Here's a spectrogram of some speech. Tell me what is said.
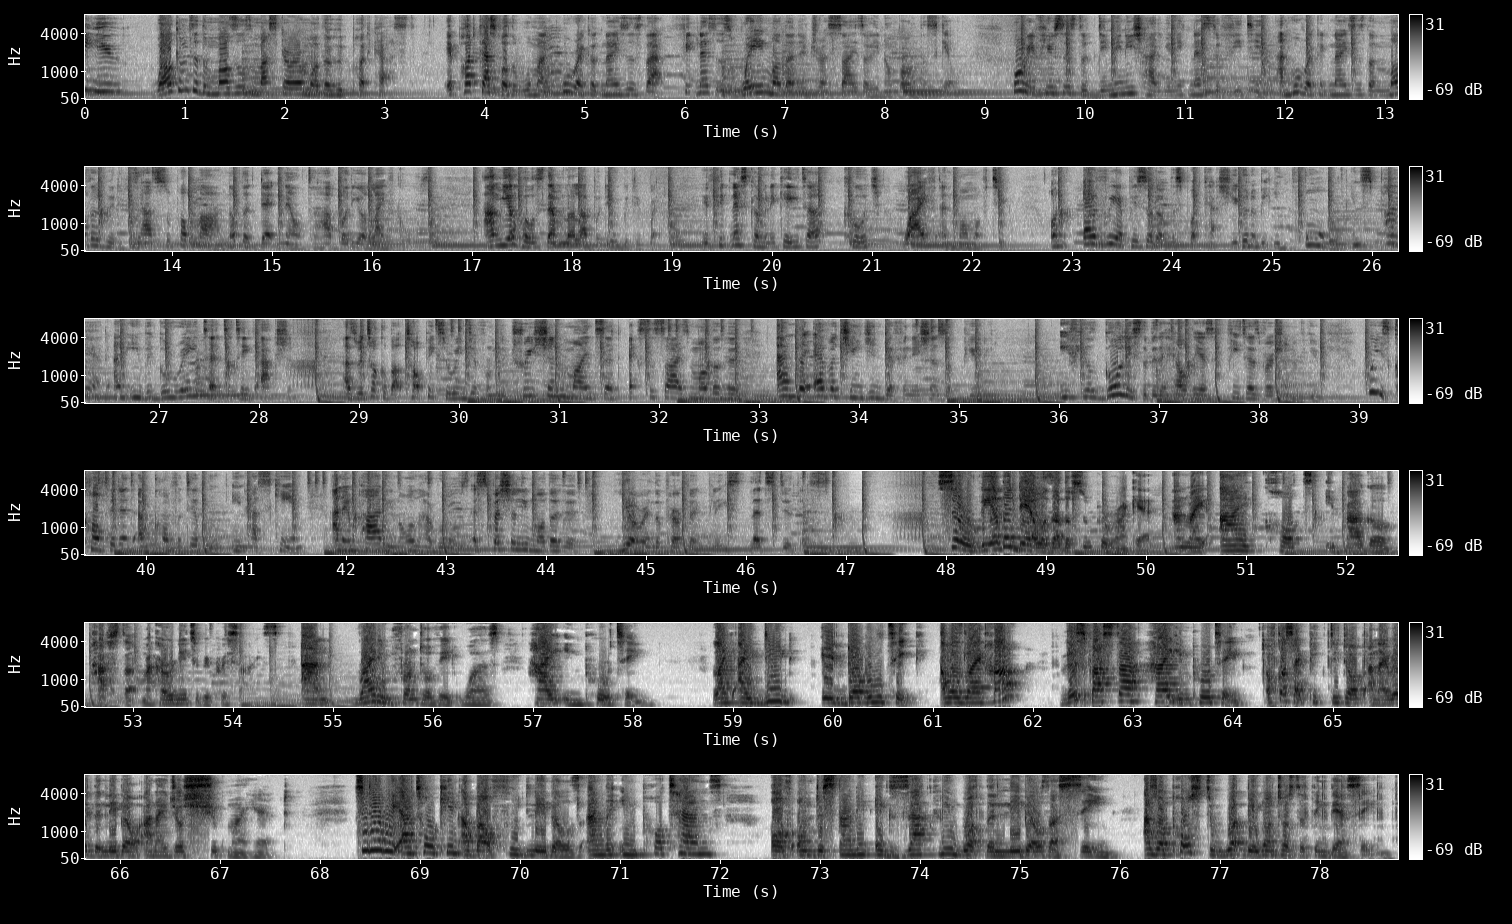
Hey, you! Welcome to the Muscles Mascara Motherhood Podcast, a podcast for the woman who recognizes that fitness is way more than a dress size or a number on the scale, who refuses to diminish her uniqueness to fit in, and who recognizes that motherhood is her superpower, not the dead nail to her body or life goals. I'm your host, I'm Lola Bodiogudipe, a fitness communicator, coach, wife, and mom of two. On every episode of this podcast, you're going to be informed, inspired, and invigorated to take action as we talk about topics ranging from nutrition, mindset, exercise, motherhood, and the ever changing definitions of beauty. If your goal is to be the healthiest, fittest version of you, who is confident and comfortable in her skin and empowered in all her roles, especially motherhood, you're in the perfect place. Let's do this. So the other day I was at the supermarket and my eye caught a bag of pasta, macaroni to be precise, and right in front of it was high in protein. Like I did a double take. I was like, huh? This pasta high in protein. Of course, I picked it up and I read the label and I just shook my head. Today we are talking about food labels and the importance of understanding exactly what the labels are saying as opposed to what they want us to think they're saying.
